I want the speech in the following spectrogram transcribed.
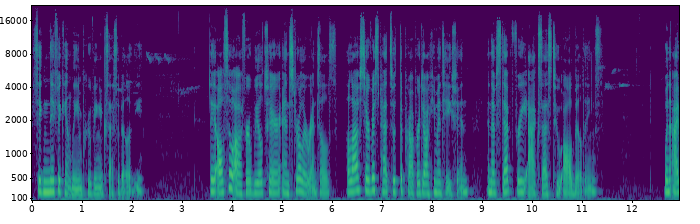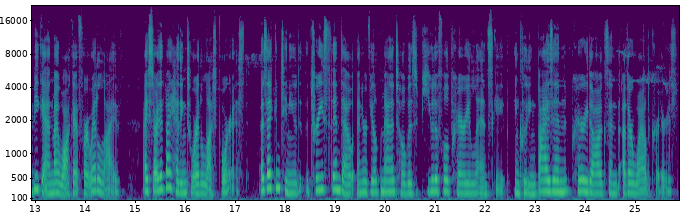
significantly improving accessibility. They also offer wheelchair and stroller rentals, allow service pets with the proper documentation, and have step free access to all buildings. When I began my walk at Fort Whyte Alive, I started by heading toward a lush forest. As I continued, the trees thinned out and revealed Manitoba's beautiful prairie landscape, including bison, prairie dogs, and other wild critters.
